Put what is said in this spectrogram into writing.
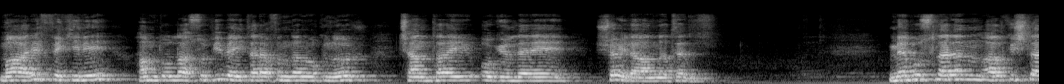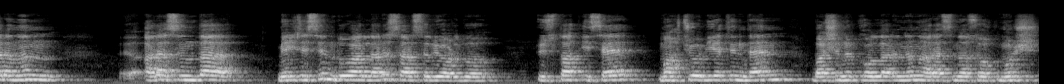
Marif Vekili Hamdullah Supi Bey tarafından okunur. Çantay o günleri şöyle anlatır. Mebusların alkışlarının e, arasında meclisin duvarları sarsılıyordu. Üstad ise mahcubiyetinden başını kollarının arasına sokmuş,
